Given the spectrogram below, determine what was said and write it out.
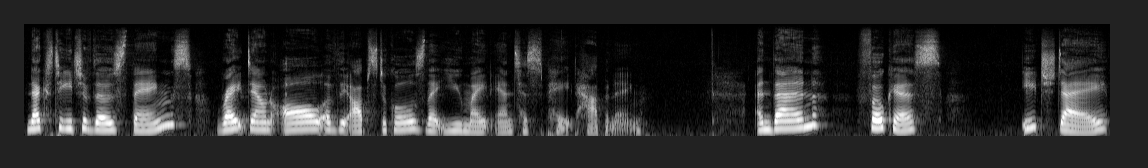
Next to each of those things, write down all of the obstacles that you might anticipate happening. And then focus each day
